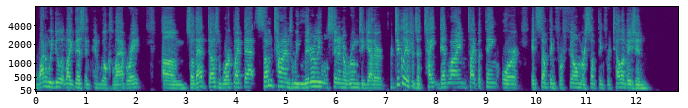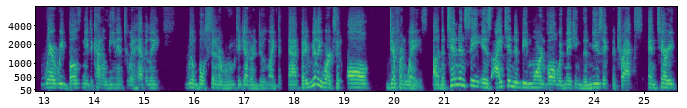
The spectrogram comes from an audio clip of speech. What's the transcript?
why don't we do it like this? And, and we'll collaborate. Um, so that does work like that. Sometimes we literally will sit in a room together, particularly if it's a tight deadline type of thing, or it's something for film or something for television where we both need to kind of lean into it heavily. We'll both sit in a room together and do it like that. But it really works in all different ways. Uh, the tendency is I tend to be more involved with making the music, the tracks, and Terry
